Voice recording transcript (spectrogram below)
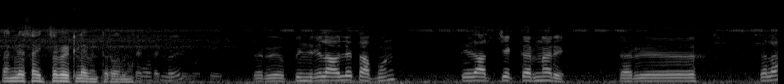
चांगल्या साईजचा भेटला आहे मित्रांनो. तर पिंजरे लावलेत आपण ते आज चेक करणार आहे. तर अं, चला.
